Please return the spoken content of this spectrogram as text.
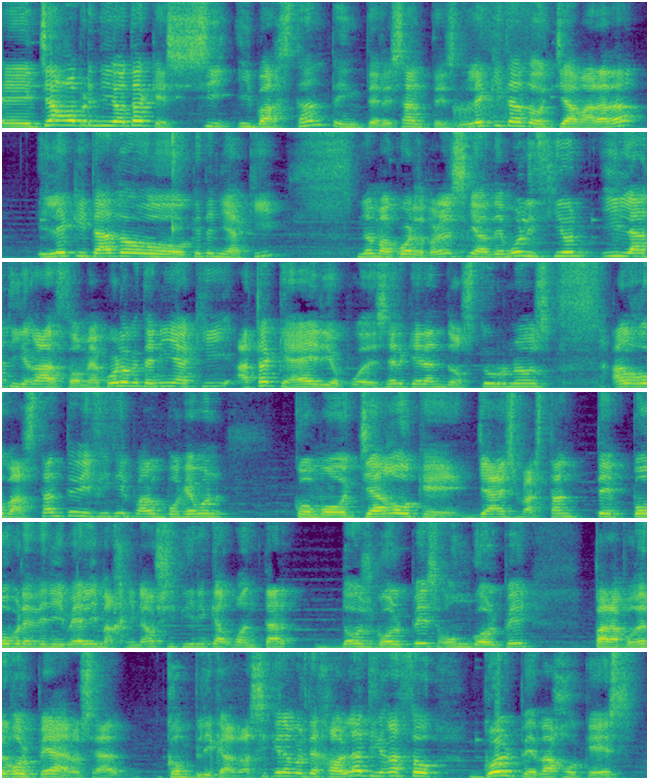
Eh, ya he aprendido ataques, sí, y bastante interesantes. Le he quitado llamarada y le he quitado... ¿Qué tenía aquí? No me acuerdo, pero le he enseñado demolición y latigazo. Me acuerdo que tenía aquí ataque aéreo, puede ser que eran dos turnos. Algo bastante difícil para un Pokémon como Yago, que ya es bastante pobre de nivel. Imaginaos si tiene que aguantar dos golpes o un golpe para poder golpear, o sea, complicado. Así que le hemos dejado latigazo, golpe bajo que es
